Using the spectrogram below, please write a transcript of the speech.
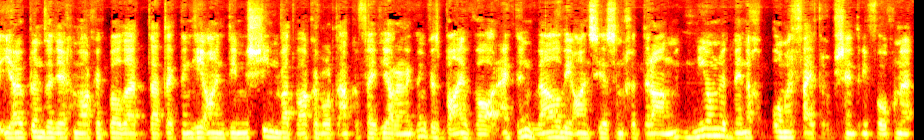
jou punt wat jy gemaak het, Paul, dat dat ek dink die ANC die masjien wat wakker word elke 5 jaar en ek dink dit is baie waar. Ek dink wel die ANC is in gedrang, nie om noodwendig onder 50% in die volgende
